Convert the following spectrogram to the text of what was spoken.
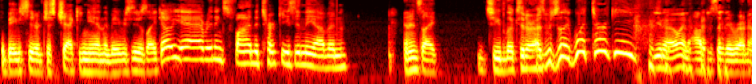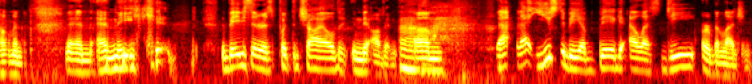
the babysitter just checking in. The babysitter's like, "Oh yeah, everything's fine. The turkey's in the oven," and it's like she looks at her husband. She's like, "What turkey?" You know, and obviously they run home and and and the kid, the babysitter has put the child in the oven. Um, that that used to be a big LSD urban legend.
